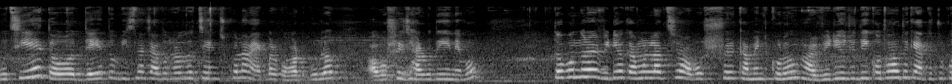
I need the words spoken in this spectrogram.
গুছিয়ে তো যেহেতু বিছনা চাদরটা তো চেঞ্জ করলাম, একবার ঘটগুলো অবশ্যই ঝাড়ু দিয়ে নেব। তো বন্ধুরা ভিডিও কেমন লাগছে অবশ্যই কমেন্ট করো, আর ভিডিও যদি কোথাও থেকে এতটুকু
